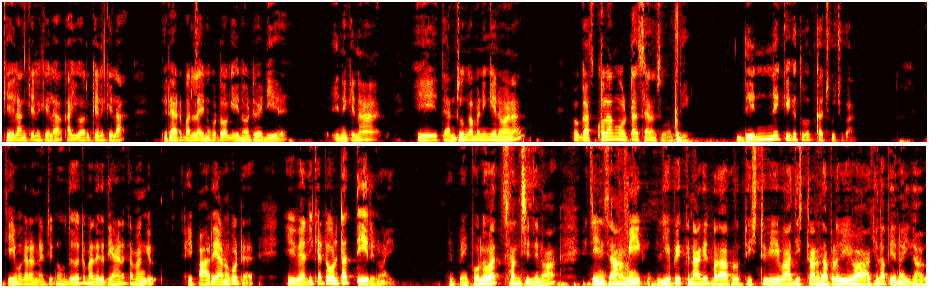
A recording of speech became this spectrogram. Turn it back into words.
කේලම් කියලා කියලා කයවරු කියලා කියලා පෙරහැර බලලා එනකොට වගේ එනවට වැඩිය එන කෙනා ඒ තන්සුන් ගමනින් එනවනම් ඔය ගස් කොළන් වලට සැනසුමක් තියෙනවා. දෙන්නේ එකතුවත් කචු කුචු ගන්න. ඉතින් එහෙම කරන්නේ නැති වෙන හොඳට මතක තියාගන්න Tamange ඒ පාරේ යනකොට ඒ වැලි කැට වලටත් තේරෙනවා ඒක. මේ පොළවත් සංසිඳනවා. ඒ නිසා මේ ලියපෙකනාගේ බලාපොරොත්තු ඉෂ්ට වේවා අදිෂ්ඨාන සඵල වේවා කියලා අපි යනවා ඊගාව.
